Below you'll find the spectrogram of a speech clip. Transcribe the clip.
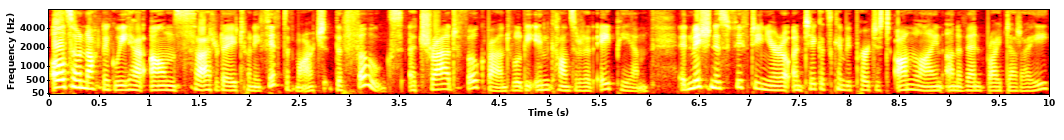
also in Knocknaguiha on Saturday, 25th of March, the Fogues, a trad folk band, will be in concert at 8 pm. Admission is 15 euro and tickets can be purchased online on eventbrite.ie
